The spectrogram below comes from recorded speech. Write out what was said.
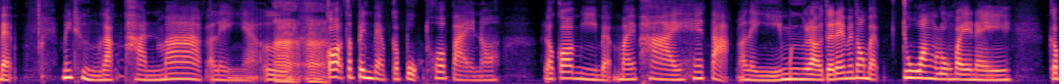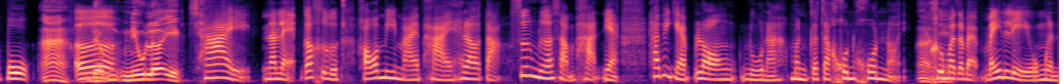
แบบไม่ถึงหลักพันมากอะไรเงี้ยเออออ่าก็จะเป็นแบบกระปุกทั่วไปเนาะแล้วก็มีแบบไม้พายให้ตักอะไรอย่างงี้มือเราจะได้ไม่ต้องแบบจ้วงลงไปใน กระปุกอ่าเออเดี๋ยวนิ้วเลอะอีก ใช่นั่นแหละก็คือเขาก็มีไม้พายให้เราตัก ซึ่งเนื้อสัมผัสเนี่ย ถ้าพี่แก๊ปลองดูนะ มันก็จะข้นๆหน่อยอ่าคือนี่มันจะแบบไม่เหลวเหมือน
